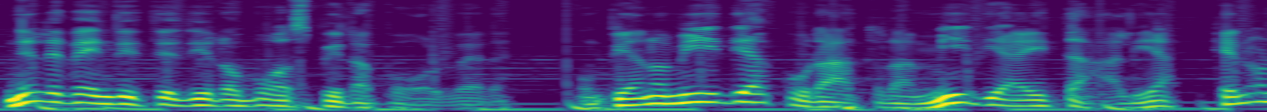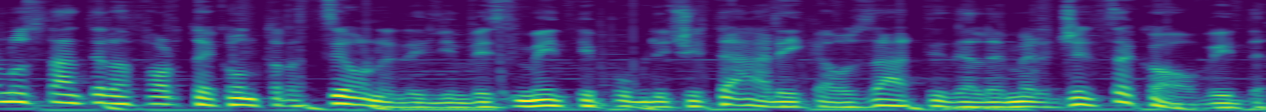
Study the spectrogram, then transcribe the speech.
nelle vendite di robot aspirapolvere. Un piano media curato da Media Italia che nonostante la forte contrazione degli investimenti pubblicitari causati dall'emergenza Covid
